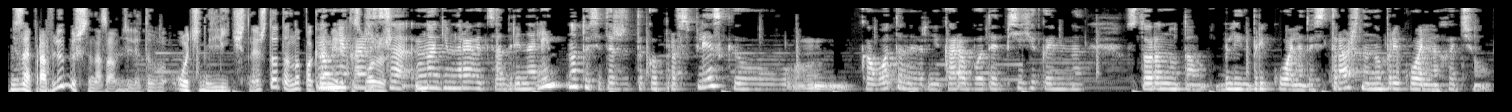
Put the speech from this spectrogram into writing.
Не знаю, прав влюбишься, на самом деле, это очень личное что-то, но, по Но крайней мере, мне ты кажется, сможешь... многим нравится адреналин. Ну, то есть это же такой про всплеск, и у кого-то наверняка работает психика именно в сторону там, блин, прикольно. То есть страшно, но прикольно хочу.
